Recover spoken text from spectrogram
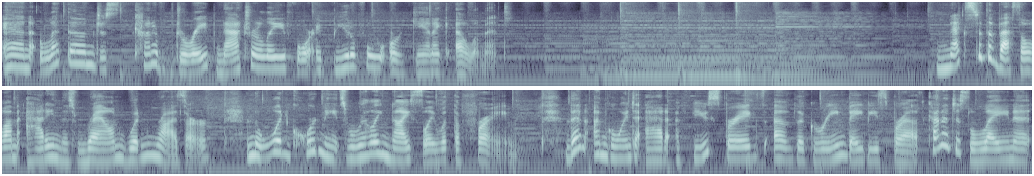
and let them just kind of drape naturally for a beautiful organic element. Next to the vessel, I'm adding this round wooden riser, and the wood coordinates really nicely with the frame. Then I'm going to add a few sprigs of the green baby's breath, kind of just laying it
